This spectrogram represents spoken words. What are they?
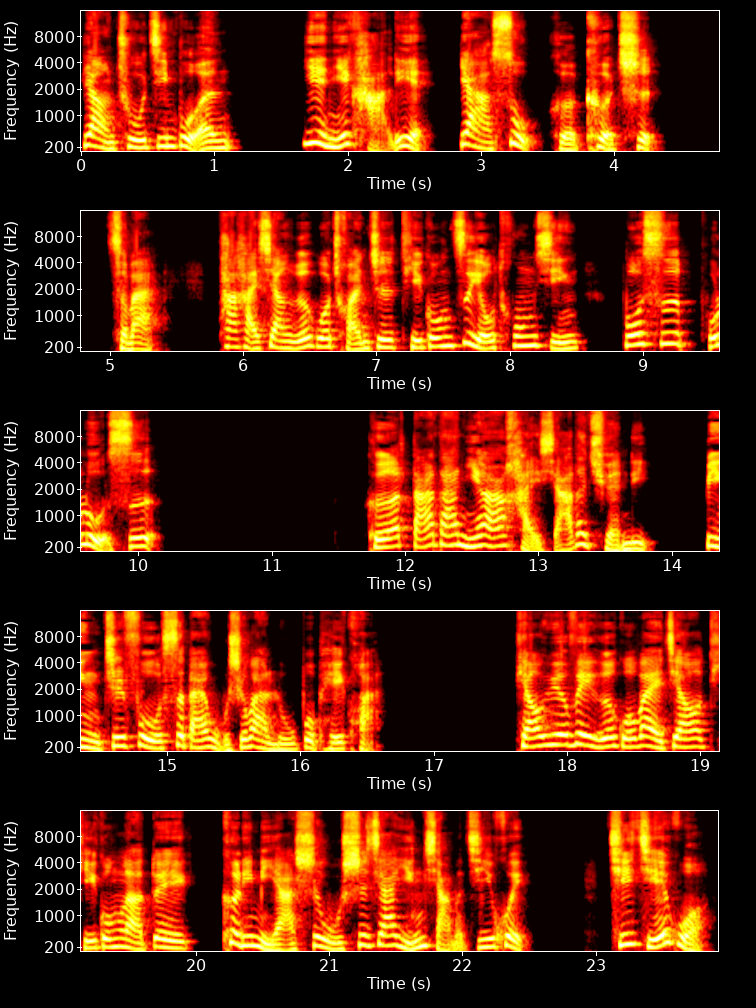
让出金布恩、叶尼卡列、亚速和克赤。此外，他还向俄国船只提供自由通行波斯普鲁斯和达达尼尔海峡的权利，并支付四百五十万卢布赔款。条约为俄国外交提供了对。克里米亚事务施加影响的机会，其结果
